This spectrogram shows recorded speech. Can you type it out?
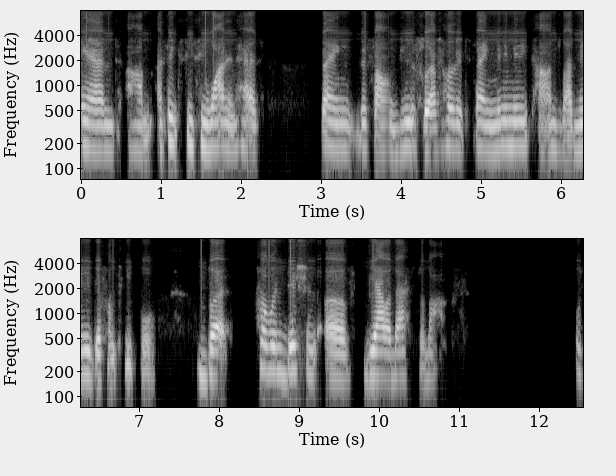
And um, I think CeCe Winans has sang this song beautifully. I've heard it sang many, many times by many different people. But her rendition of the alabaster box was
